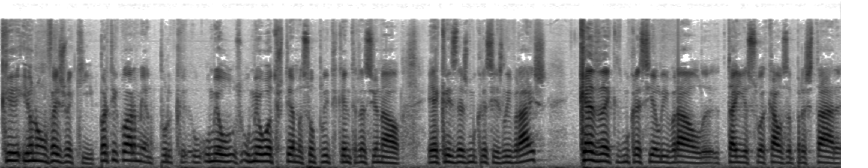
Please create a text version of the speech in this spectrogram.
que eu não vejo aqui. Particularmente porque o meu, o meu outro tema sobre política internacional é a crise das democracias liberais. Cada democracia liberal eh, tem a sua causa para estar,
